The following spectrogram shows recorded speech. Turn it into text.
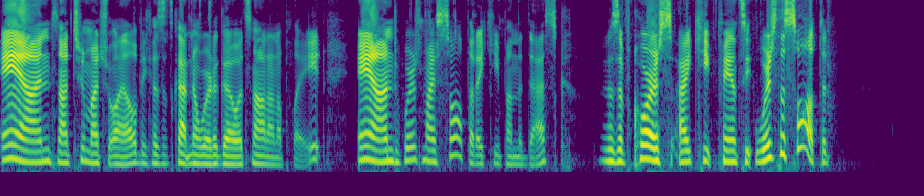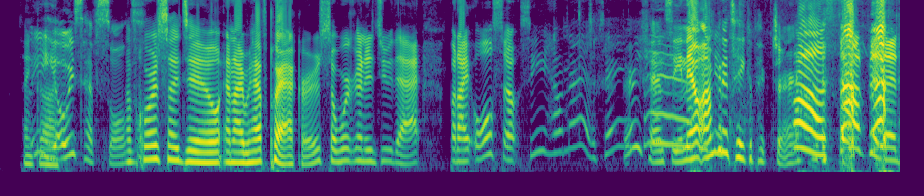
and not too much oil because it's got nowhere to go. It's not on a plate. And where's my salt that I keep on the desk? Because of course I keep fancy. Where's the salt? Thank you God. always have salt. Of course I do, and I have crackers, so we're gonna do that. But I also see how nice. eh? Very fancy. Now I'm going to take a picture. Oh, stop it.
